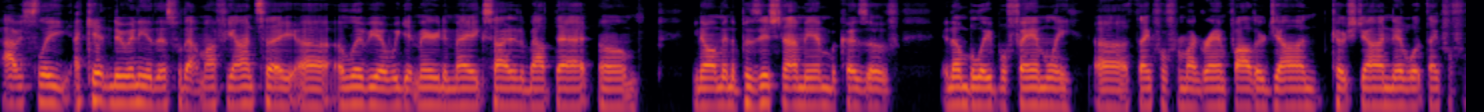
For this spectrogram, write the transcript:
obviously, I couldn't do any of this without my fiance, uh, Olivia. We get married in May. Excited about that. Um, you know, I'm in the position I'm in because of an unbelievable family. Uh, thankful for my grandfather, John, Coach John Niblett. Thankful for,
